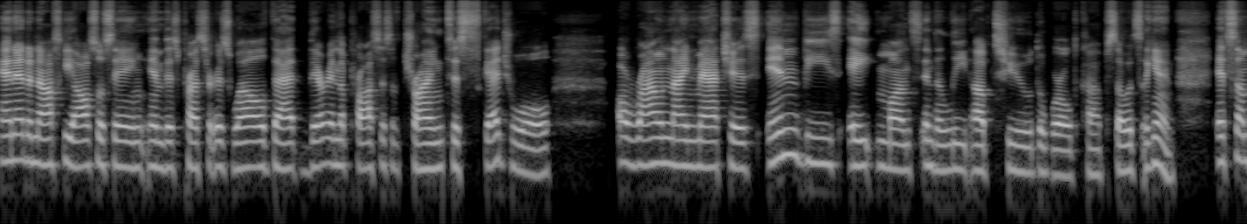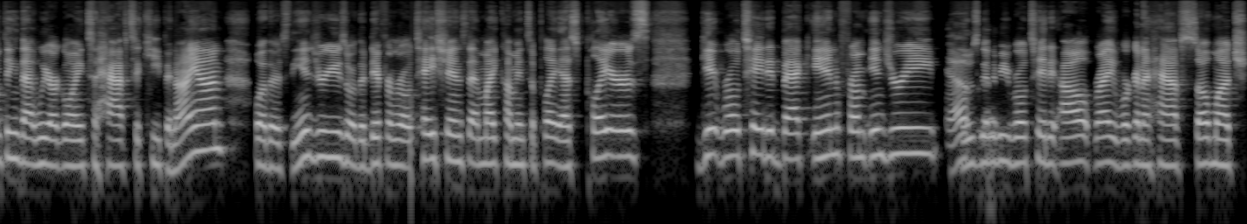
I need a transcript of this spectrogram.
And Andonovski also saying in this presser as well that they're in the process of trying to schedule around nine matches in these eight months in the lead up to the World Cup. So it's again, it's something that we are going to have to keep an eye on, whether it's the injuries or the different rotations that might come into play as players get rotated back in from injury. Yep. Who's going to be rotated out, right? We're going to have so much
